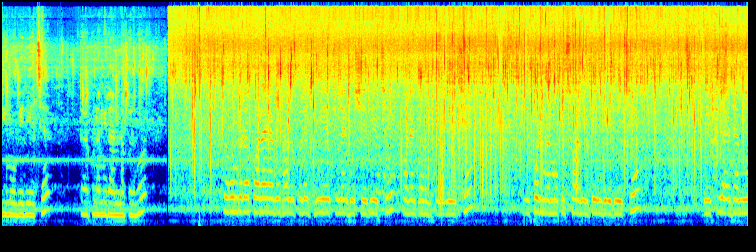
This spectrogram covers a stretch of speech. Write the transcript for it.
ডিমও বেরিয়েছে। তো এখন আমি রান্না করব। তো বন্ধুরা, কড়াই আমি ভালো করে ধুয়ে চুলায় বসিয়ে দিয়েছি। কড়াই গরম করে নিয়েছি। পরিমাণ মতো সয়াবিন তেল দিয়ে দিয়েছি। এই পেঁয়াজ আমি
